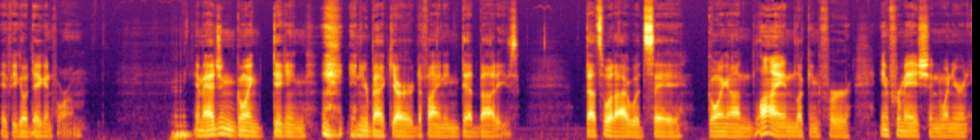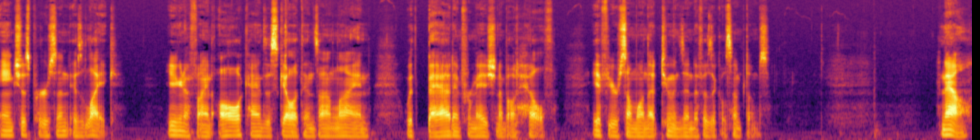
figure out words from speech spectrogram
if you go digging for them. Imagine going digging in your backyard to finding dead bodies. That's what I would say going online looking for information when you're an anxious person is like. You're going to find all kinds of skeletons online with bad information about health if you're someone that tunes into physical symptoms. Now,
